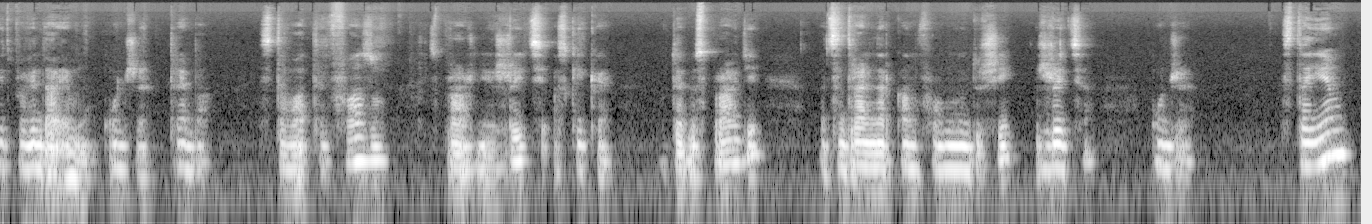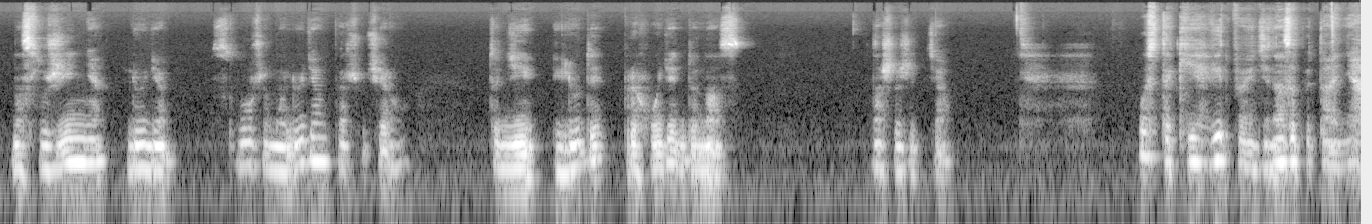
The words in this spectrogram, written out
відповідаємо. Отже, треба ставати в фазу справжньої жриці, оскільки у тебе справді центральний аркан формули душі жриця. Отже, стаємо на служіння людям, служимо людям в першу чергу. Тоді і люди приходять до нас наше життя. Ось такі відповіді на запитання.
